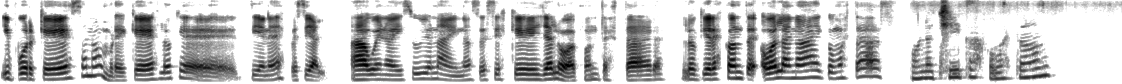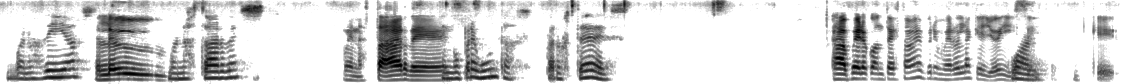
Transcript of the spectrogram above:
y por qué ese nombre, qué es lo que tiene de especial. Ah, bueno, ahí subió Nay, no sé si es que ella lo va a contestar. ¿Lo quieres contestar? Hola Nay, ¿cómo estás? Hola chicas, ¿cómo están? Buenos días. Hello. Buenas tardes. Buenas tardes. Tengo preguntas para ustedes. Ah, pero contéstame primero la que yo hice. ¿Cuál? Que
